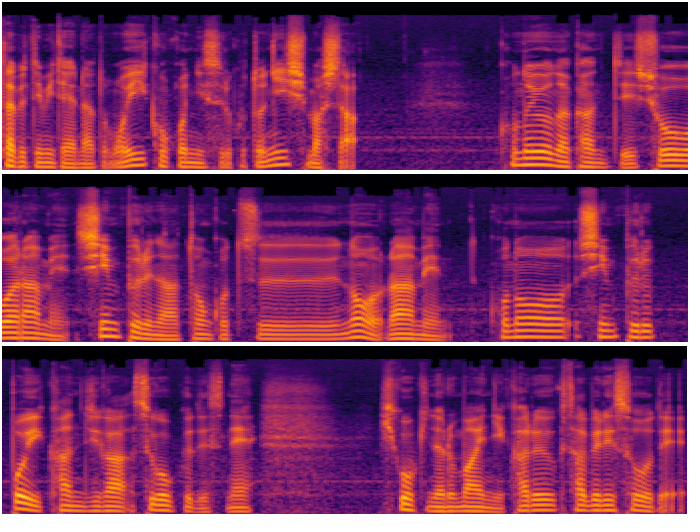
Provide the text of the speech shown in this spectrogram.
食べてみたいなと思いここにすることにしました。このような感じで昭和ラーメンシンプルな豚骨のラーメンこのシンプルっぽい感じがすごくですね飛行機乗る前に軽く食べれそうで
